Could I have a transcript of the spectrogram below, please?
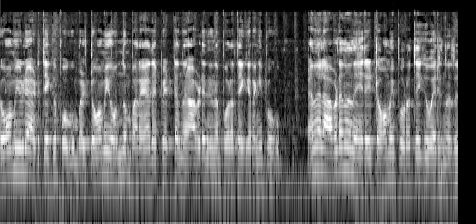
ടോമിയുടെ അടുത്തേക്ക് പോകുമ്പോൾ ടോമി ഒന്നും പറയാതെ പെട്ടെന്ന് അവിടെ നിന്ന് പുറത്തേക്ക് ഇറങ്ങിപ്പോകും. എന്നാൽ അവിടെ നിന്ന് നേരെ ടോമി പുറത്തേക്ക് വരുന്നത്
